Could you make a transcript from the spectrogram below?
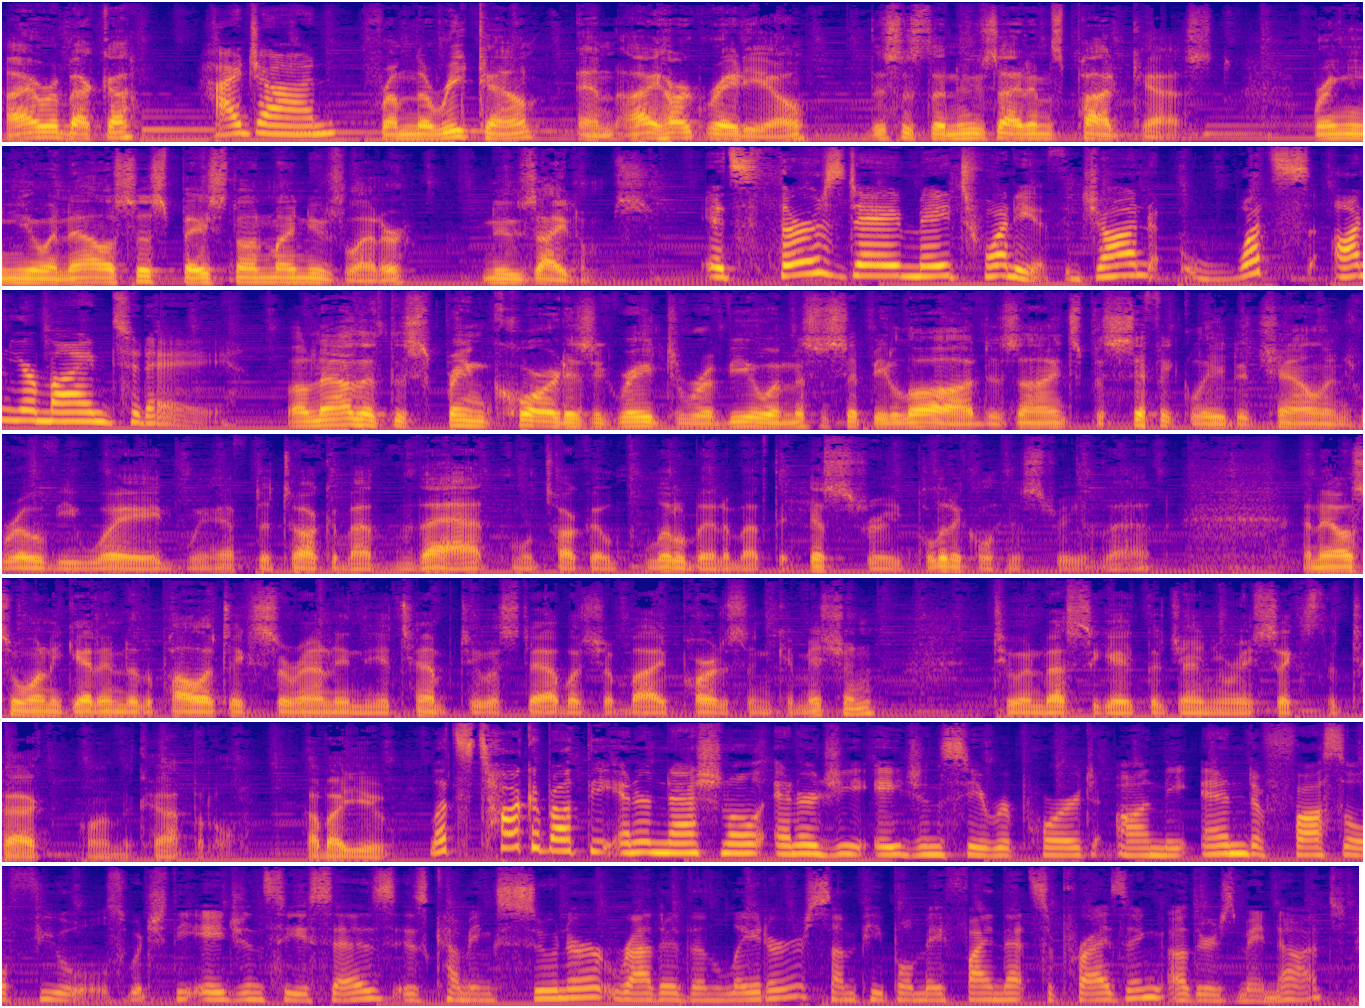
Hi, Rebecca. Hi, John. From the Recount and iHeartRadio, this is the News Items Podcast, bringing you analysis based on my newsletter, News Items. It's Thursday, May 20th. John, what's on your mind today? Well, now that the Supreme Court has agreed to review a Mississippi law designed specifically to challenge Roe v. Wade, we have to talk about that. We'll talk a little bit about the history, political history of that. And I also want to get into the politics surrounding the attempt to establish a bipartisan commission to investigate the January 6th attack on the Capitol. How about you? Let's talk about the International Energy Agency report on the end of fossil fuels, which the agency says is coming sooner rather than later. Some people may find that surprising, others may not.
